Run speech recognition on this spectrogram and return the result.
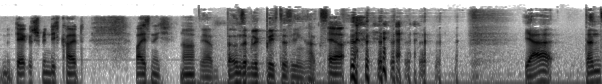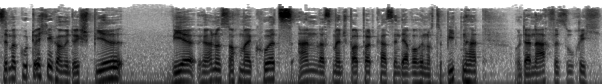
der Geschwindigkeit, weiß nicht. Ne? Ja, bei unserem Glück bricht sich in Hax. Ja. ja, dann sind wir gut durchgekommen durchs Spiel. Wir hören uns noch mal kurz an, was mein Sportpodcast in der Woche noch zu bieten hat. Und danach versuche ich,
